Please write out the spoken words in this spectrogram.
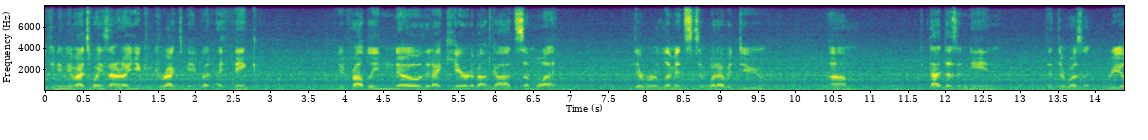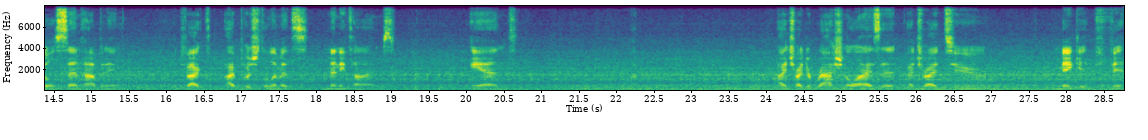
if you knew me in my 20s, I don't know, you can correct me, but I think you'd probably know that I cared about God somewhat. There were limits to what I would do. Um, that doesn't mean that there wasn't real sin happening. In fact, I pushed the limits many times. And I tried to rationalize it. I tried to make it fit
